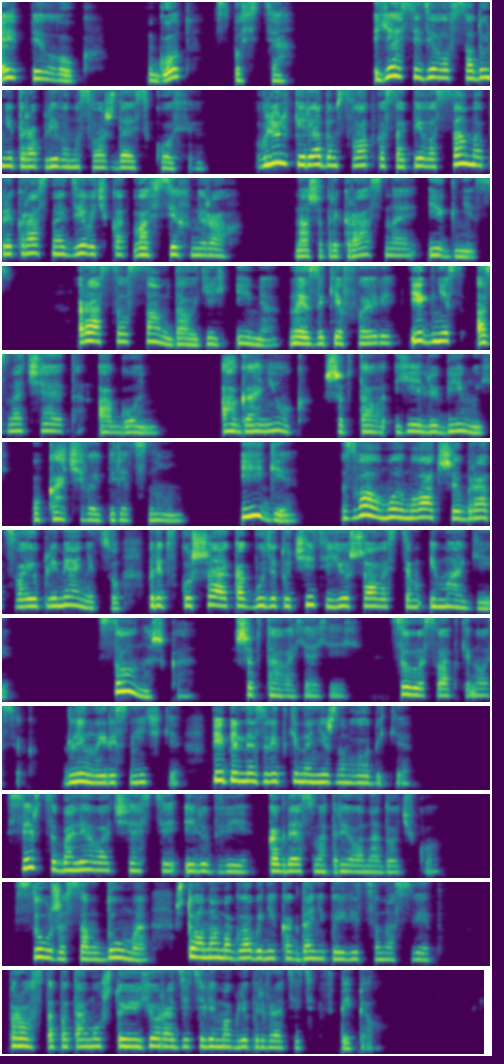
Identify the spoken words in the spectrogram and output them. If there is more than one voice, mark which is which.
Speaker 1: Эпилог. Год спустя. Я сидела в саду, неторопливо наслаждаясь кофе. В люльке рядом сладко сопела самая прекрасная девочка во всех мирах. Наша прекрасная Игнис. Рассел сам дал ей имя. На языке фэри Игнис означает «огонь». «Огонек», — шептал ей любимый, укачивая перед сном. «Иги» Звал мой младший брат свою племянницу, предвкушая, как будет учить ее шалостям и магии. «Солнышко!» — шептала я ей, целуя сладкий носик, длинные реснички, пепельные завитки на нежном лобике. Сердце болело от счастья и любви, когда я смотрела на дочку. С ужасом думая, что она могла бы никогда не появиться на свет, просто потому, что ее родители могли превратить в пепел.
